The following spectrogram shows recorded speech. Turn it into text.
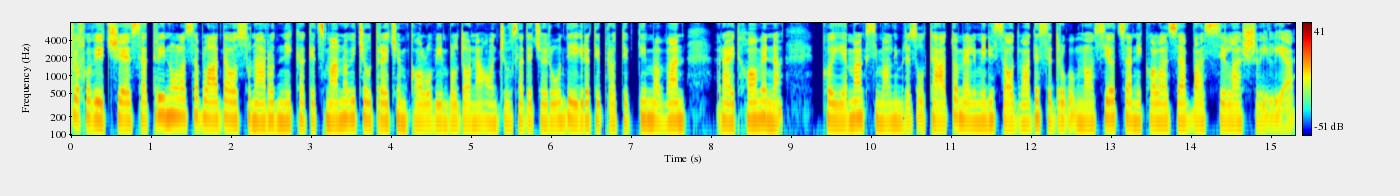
Đoković je sa 3-0 savladao su narodnika Kecmanovića u trećem kolu Wimbledona. On će u sljedećoj rundi igrati protiv tima Van Rijthovena, koji je maksimalnim rezultatom eliminisao 22. nosioca Nikolaza Basila Švilija.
